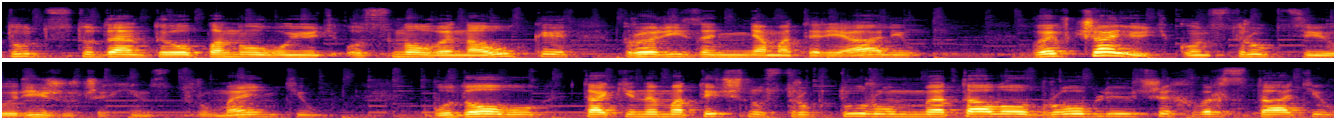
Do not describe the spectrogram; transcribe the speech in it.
Тут студенти опановують основи науки про різання матеріалів, вивчають конструкцію ріжучих інструментів, будову та кінематичну структуру металооброблюючих верстатів,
